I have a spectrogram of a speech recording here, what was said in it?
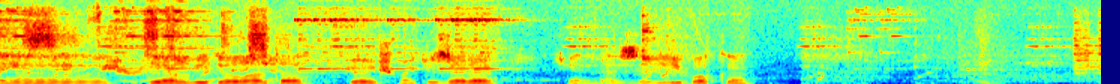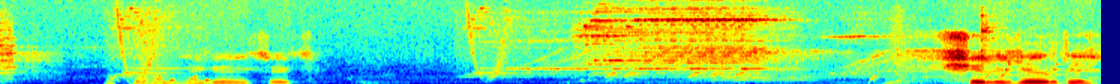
eee, diğer videolarda görüşmek üzere. Kendinize iyi bakın. Bakalım ne gelecek. Shelly geldi.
